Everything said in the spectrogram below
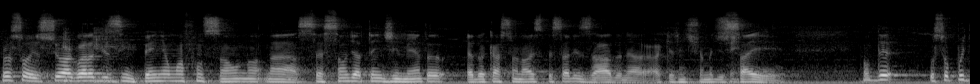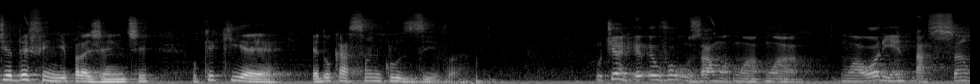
Professor, o senhor agora desempenha uma função na, na seção de atendimento educacional especializado, né, a que a gente chama de SAE. Então, de, o senhor podia definir para a gente o que, que é educação inclusiva? Luciane, eu, eu vou usar uma, uma, uma, uma, orientação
